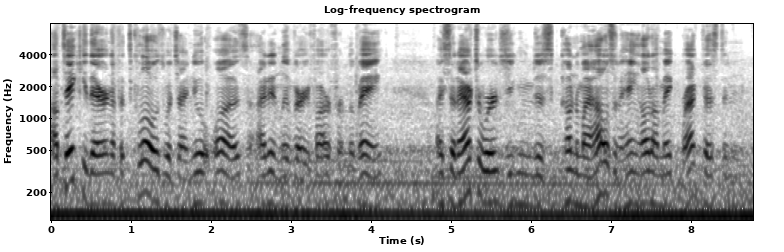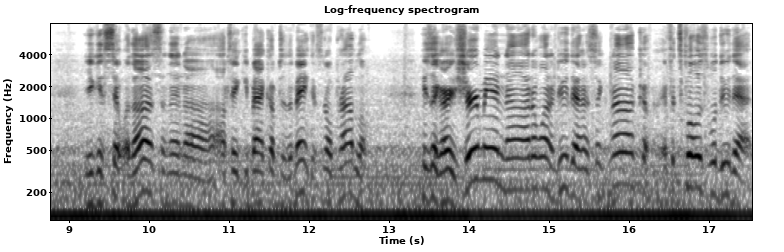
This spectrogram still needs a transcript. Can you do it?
I'll take you there, and if it's closed, which I knew it was, I didn't live very far from the bank. I said, afterwards, you can just come to my house and hang out. I'll make breakfast, and you can sit with us, and then uh, I'll take you back up to the bank. It's no problem. He's like, Are you sure, man? No, I don't want to do that. I was like, No, if it's closed, we'll do that.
